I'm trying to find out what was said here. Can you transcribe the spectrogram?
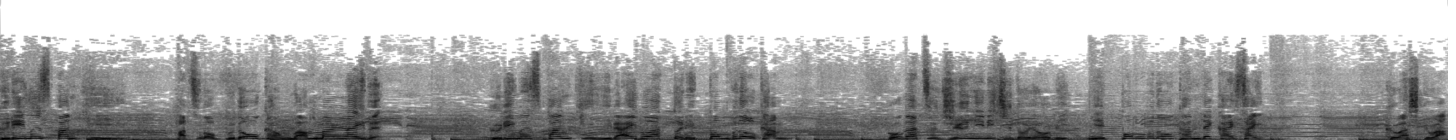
グリムスパンキー。初の武道館ワンマンライブ。グリムスパンキーライブアット日本武道館。5月12日土曜日日本武道館で開催。詳しくは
